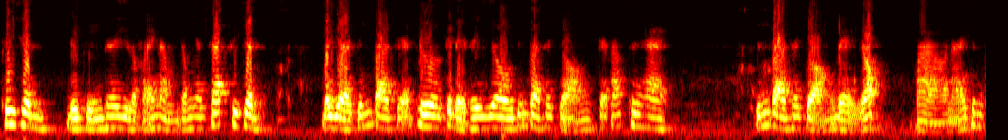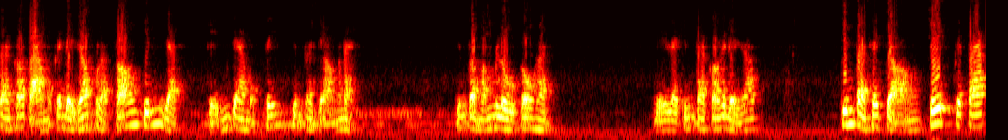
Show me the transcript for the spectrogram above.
Thí sinh điều kiện thi là phải nằm trong danh sách thí sinh. Bây giờ chúng ta sẽ đưa cái đề thi vô chúng ta sẽ chọn cái tab thứ hai. Chúng ta sẽ chọn đề gốc mà hồi nãy chúng ta có tạo một cái đề gốc là toán chính gạch kiểm tra một tiết chúng ta chọn ở đây chúng ta bấm lưu câu hình. Vậy là chúng ta có cái đề gốc chúng ta sẽ chọn tiếp cái tab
